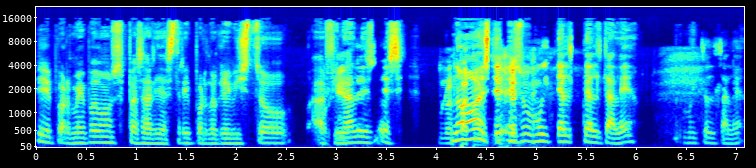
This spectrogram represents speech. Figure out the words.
Sí, por mí podemos pasar ya Stray, por lo que he visto. Al final es. es- No es No, para es, ti. es muy telltale. Muy telltale.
